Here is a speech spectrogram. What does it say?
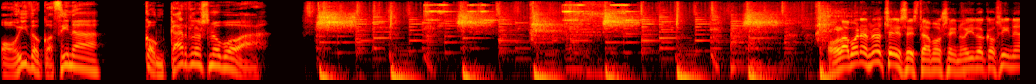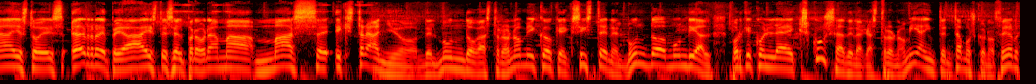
Oído Cocina con Carlos Novoa. Hola, buenas noches. Estamos en Oído Cocina. Esto es RPA. Este es el programa más eh, extraño del mundo gastronómico que existe en el mundo mundial. Porque con la excusa de la gastronomía intentamos conocer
